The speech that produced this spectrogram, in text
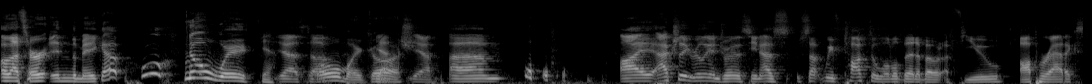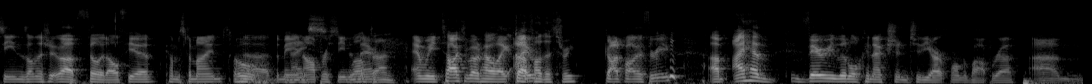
Oh, that's her in the makeup. Whew. No way. Yeah. Yeah, it's tough. Oh my gosh. Yeah. Um, I actually really enjoy the scene. As some, we've talked a little bit about a few operatic scenes on the show. Uh, Philadelphia comes to mind. Oh, uh, the main nice. opera scene Well in there. done. And we talked about how like Godfather I, three. Godfather three. um, I have very little connection to the art form of opera. Um,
